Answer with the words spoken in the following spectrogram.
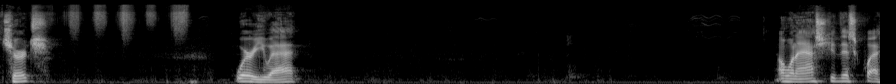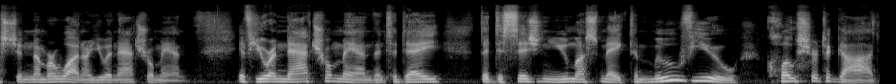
Church, where are you at? I want to ask you this question. Number one, are you a natural man? If you're a natural man, then today the decision you must make to move you closer to God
